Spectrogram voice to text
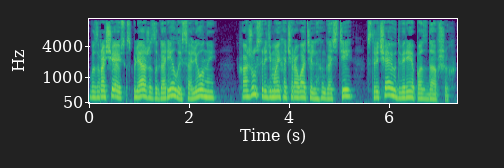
Возвращаюсь с пляжа загорелый, соленый. Хожу среди моих очаровательных гостей, встречаю у дверей опоздавших.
